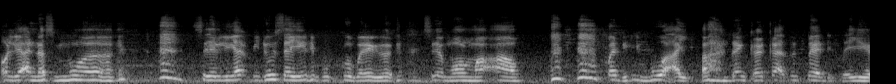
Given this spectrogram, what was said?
oleh anda semua. Saya lihat video saya dipukul viral. Saya mohon maaf pada ibu, ayah dan kakak serta adik saya.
